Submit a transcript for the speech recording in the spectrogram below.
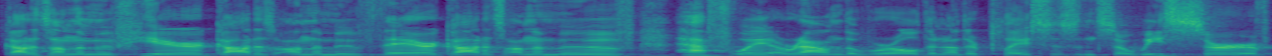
God is on the move here. God is on the move there. God is on the move halfway around the world and other places. And so we serve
